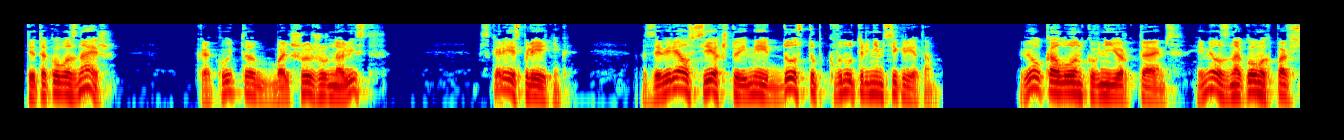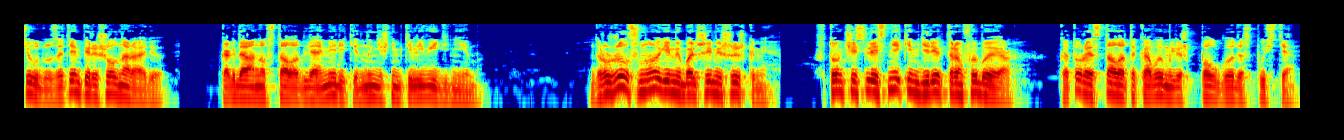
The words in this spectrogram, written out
Ты такого знаешь? Какой-то большой журналист? Скорее сплетник. Заверял всех, что имеет доступ к внутренним секретам. Вел колонку в Нью-Йорк Таймс, имел знакомых повсюду, затем перешел на радио, когда оно стало для Америки нынешним телевидением. Дружил с многими большими шишками, в том числе с неким директором ФБР, которое стало таковым лишь полгода спустя.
